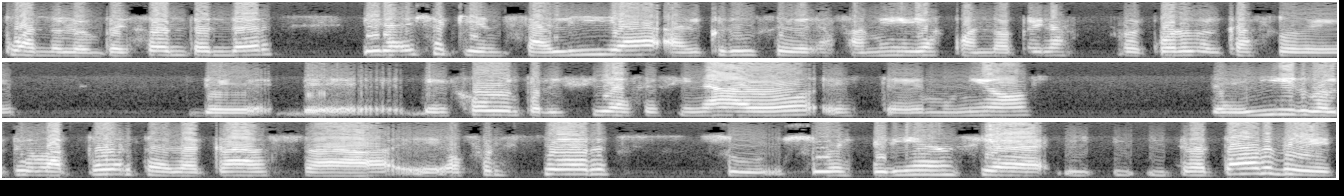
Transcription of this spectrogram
cuando lo empezó a entender, era ella quien salía al cruce de las familias cuando apenas recuerdo el caso de de, del joven policía asesinado, este Muñoz, de ir, golpear la puerta de la casa, eh, ofrecer su, su experiencia y, y, tratar de,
